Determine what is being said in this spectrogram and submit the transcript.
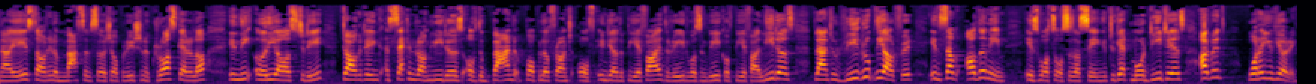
NIA, started a massive search operation across Kerala in the early hours today, targeting second-rung leaders of the banned Popular Front of India, the PFI. The raid was in wake of PFI leaders plan to regroup the outfit in some other name, is what sources are saying. To get more details, Arvind, what are you hearing?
